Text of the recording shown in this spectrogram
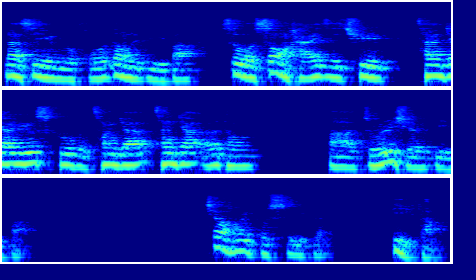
那是有个活动的地方，是我送孩子去参加 youschool 参加参加儿童啊、呃、主日学的地方。教会不是一个地方，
